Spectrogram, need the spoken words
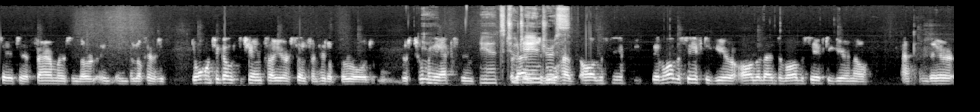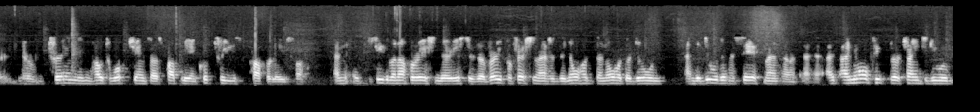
say to farmers in the, in, in the locality, don't want to go out the chainsaw yourself and hit up the road. There's too many accidents. Yeah, it's too dangerous. Have all the safety, they have all the safety gear. All the lads have all the safety gear now, and they're they're trained in how to work chainsaws properly and cut trees properly. So, and to see them in operation there yesterday, they're very professional at it. They know what they know what they're doing, and they do it in a safe manner. I, I know people are trying to do,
